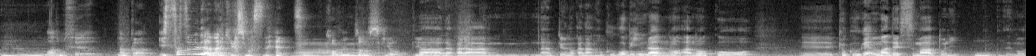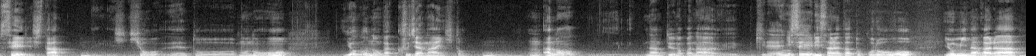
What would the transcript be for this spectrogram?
うんまあでもせなんか一冊目ではない気がしますね。古文常識をっていうのは、まあだからうんなんていうのかな、国語便覧のあのこうえー極限までスマートにうん。の整理したうん。表、えー、とものを読むのが苦じゃない人、うん。うん、あのなんていうのかな綺麗に整理されたところを読みながら、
